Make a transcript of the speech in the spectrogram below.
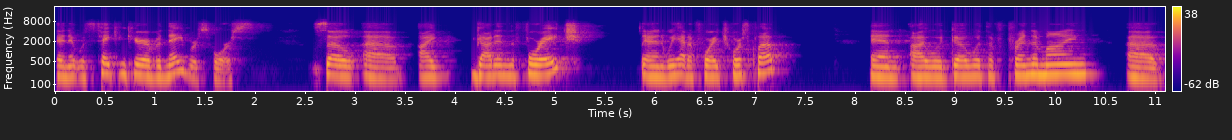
and it was taking care of a neighbor's horse. So uh, I got in the 4-H, and we had a 4-H horse club, and I would go with a friend of mine. Uh,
